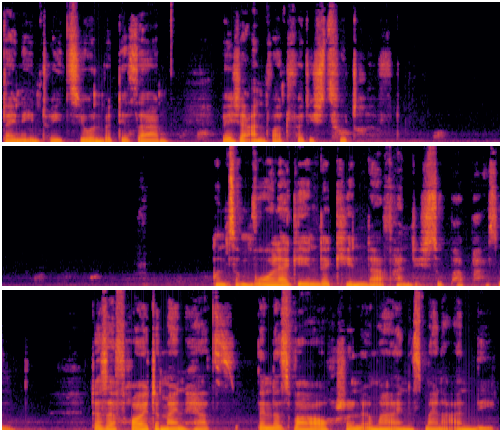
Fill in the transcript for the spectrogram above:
Deine Intuition wird dir sagen, welche Antwort für dich zutrifft. Und zum Wohlergehen der Kinder fand ich super passend. Das erfreute mein Herz, denn das war auch schon immer eines meiner Anliegen.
